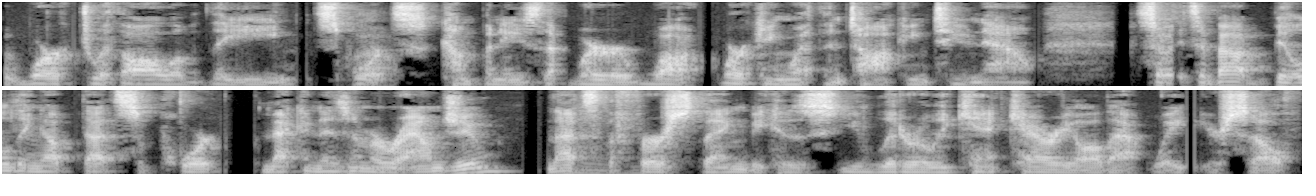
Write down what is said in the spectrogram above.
worked with all of the sports companies that we're working with and talking to now. So it's about building up that support mechanism around you. That's the mm-hmm. first thing because you literally can't carry all that weight yourself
